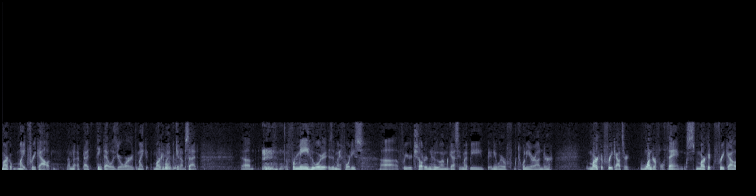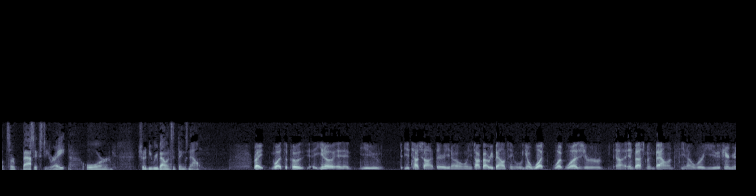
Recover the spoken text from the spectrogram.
market might freak out. Not, i think that was your word. Market, market might get upset. Um, for me, who are, is in my 40s, uh, for your children, who I'm guessing might be anywhere from 20 or under, market freakouts are wonderful things. Market freakouts are back 60, right? Or should it be rebalancing things now? Right. Well, I suppose you know you you touched on it there. You know, when you talk about rebalancing, you know what what was your uh, investment balance? You know, where you if you're in your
